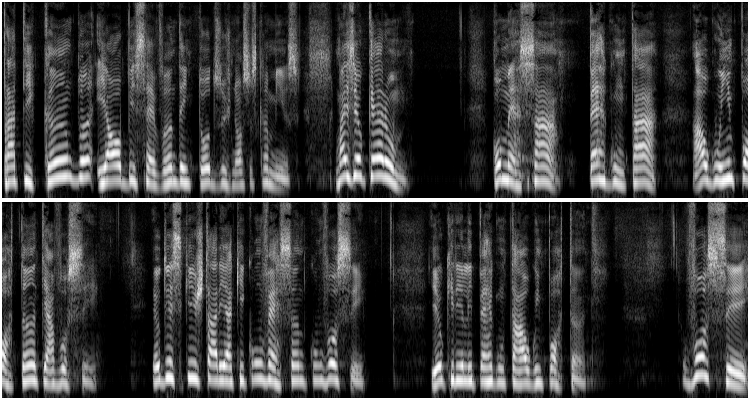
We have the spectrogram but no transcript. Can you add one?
praticando-a e a observando em todos os nossos caminhos. Mas eu quero começar perguntar algo importante a você. Eu disse que estaria aqui conversando com você. E eu queria lhe perguntar algo importante. Você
